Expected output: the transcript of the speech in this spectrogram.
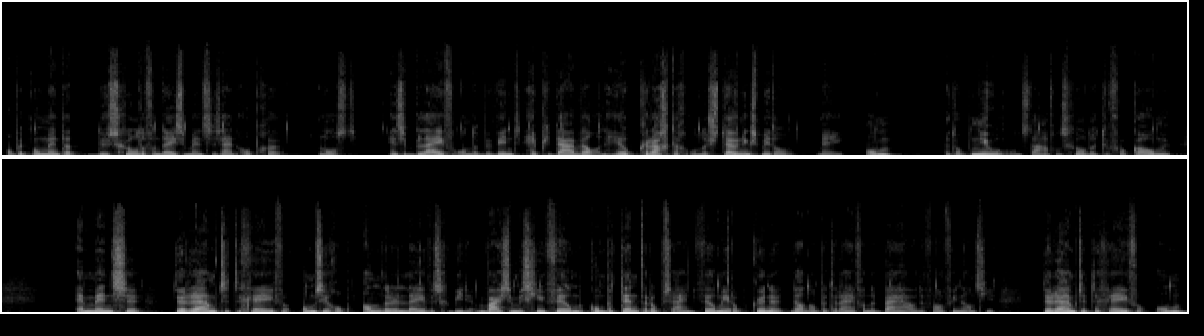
op het moment dat de schulden van deze mensen zijn opgelost en ze blijven onder bewind, heb je daar wel een heel krachtig ondersteuningsmiddel mee om het opnieuw ontstaan van schulden te voorkomen. En mensen de ruimte te geven om zich op andere levensgebieden, waar ze misschien veel competenter op zijn, veel meer op kunnen dan op het terrein van het bijhouden van financiën, de ruimte te geven om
